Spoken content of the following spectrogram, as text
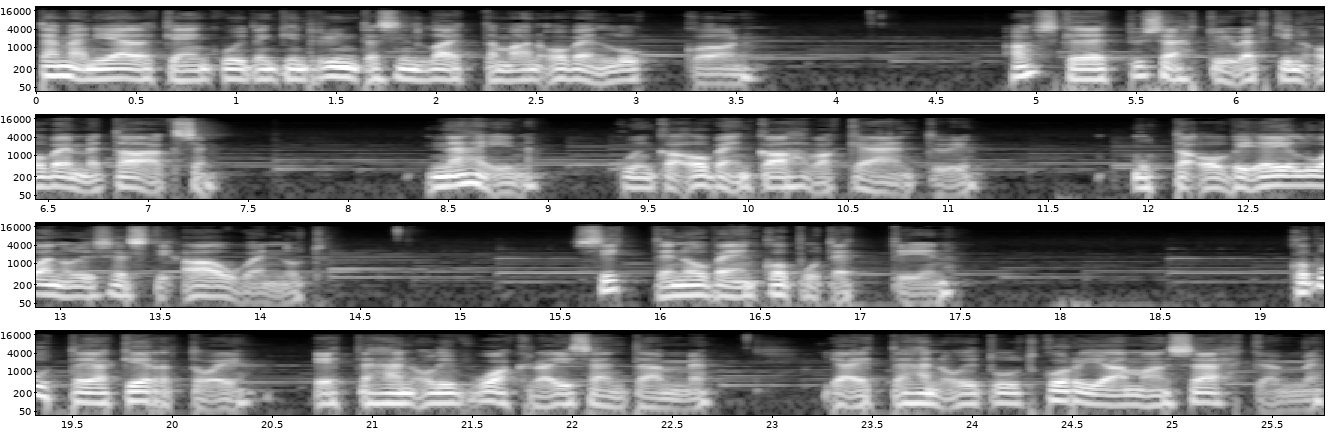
Tämän jälkeen kuitenkin ryntäsin laittamaan oven lukkoon. Askeleet pysähtyivätkin ovemme taakse. Näin, kuinka oven kahva kääntyi, mutta ovi ei luonnollisesti auennut. Sitten oveen koputettiin. Koputtaja kertoi, että hän oli vuokraisäntämme ja että hän oli tullut korjaamaan sähkömme.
